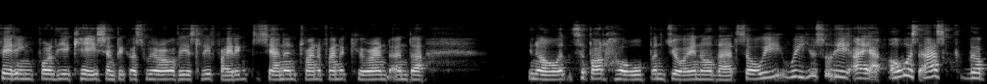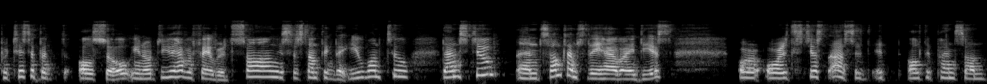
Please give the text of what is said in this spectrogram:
fitting for the occasion because we are obviously fighting Duchenne, trying to find a cure, and and uh, you know it's about hope and joy and all that. So we we usually I always ask the participant also, you know, do you have a favorite song? Is there something that you want to dance to? And sometimes they have ideas. or or it's just us. It it all depends on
